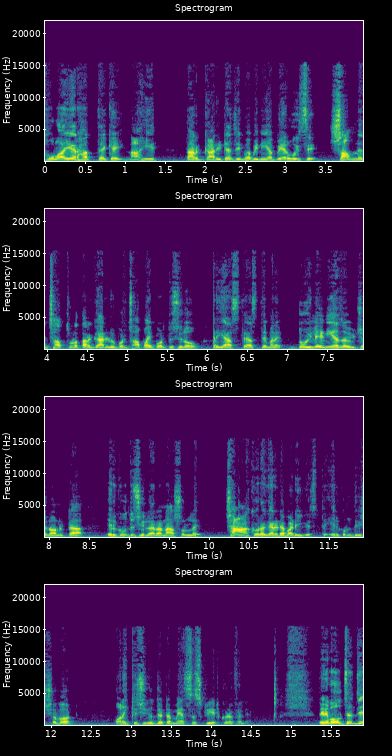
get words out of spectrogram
ধোলাইয়ের হাত থেকেই নাহিদ তার গাড়িটা যেভাবে নিয়ে বের হয়েছে সামনে ছাত্ররা তার গাড়ির উপর ঝাঁপাই পড়তেছিল, গাড়ি আস্তে আস্তে মানে ডইলে নিয়ে যাবে, পিছনে অনেকটা এরকম তো ছিল, এরা না আসলে ছাঁ করে গাড়িটা বাড়িয়ে গেছে। তো এরকম দৃশ্যপট অনেক কিছু কিন্তু একটা মেসেজ ক্রিয়েট করে ফেলে। তিনি বলছেন যে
